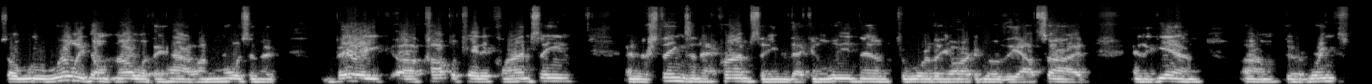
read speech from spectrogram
So we really don't know what they have. I mean, it was in a very uh, complicated crime scene, and there's things in that crime scene that can lead them to where they are to go to the outside. And again, um, there brings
